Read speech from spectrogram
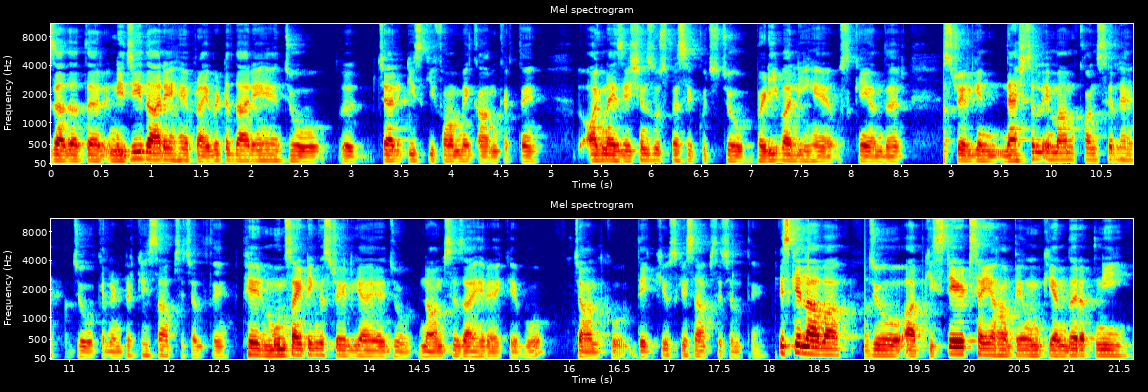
زیادہ تر نجی ادارے ہیں پرائیویٹ ادارے ہیں جو چیریٹیز کی فارم میں کام کرتے ہیں۔ آرگنائزیشنز اس میں سے کچھ جو بڑی والی ہیں، اس کے اندر آسٹریلین نیشنل امام کونسل ہے جو کیلنڈر کے حساب سے چلتے ہیں۔ پھر مون سائٹنگ آسٹریلیا ہے جو نام سے ظاہر ہے کہ وہ چاند کو دیکھ کے اس کے حساب سے چلتے ہیں۔ اس کے علاوہ جو آپ کی اسٹیٹس ہیں یہاں پہ، ان کے اندر اپنی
